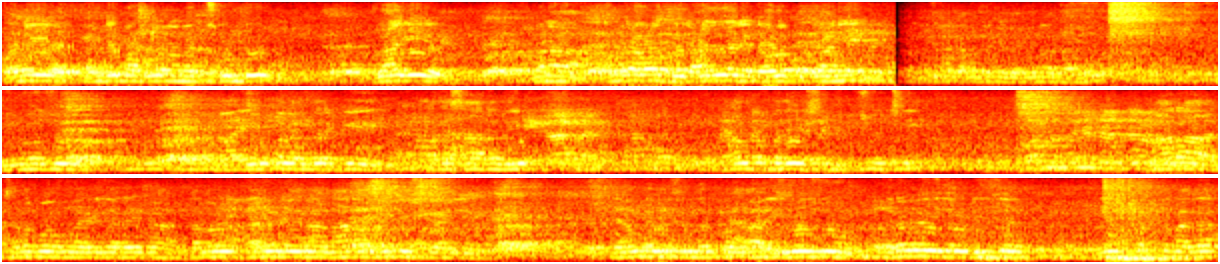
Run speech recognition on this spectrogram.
తన తండ్రి మాటలను నడుచుకుంటూ అలాగే మన అమరావతి రాజధాని డెవలప్ కానీ అందరికీ ధన్యవాదాలు. ఈరోజు మా యువకులందరికీ పదసారథి ఆంధ్రప్రదేశ్ చూచి నారా చంద్రబాబు నాయుడు గారైన తన తనయుడైన నారా లోకేష్ గారి జన్మదిన సందర్భంగా ఈరోజు ఇరవై ఐదవ డివిజన్ నగర్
